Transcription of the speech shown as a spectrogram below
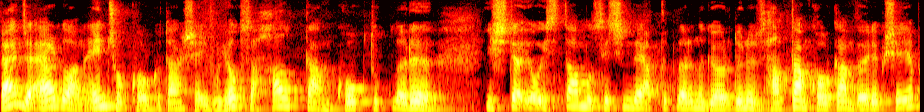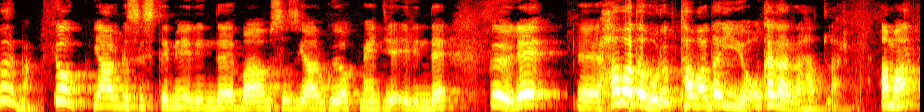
Bence Erdoğan en çok korkutan şey bu. Yoksa halktan korktukları, işte o İstanbul seçimde yaptıklarını gördünüz. Halktan korkan böyle bir şey yapar mı? Yok yargı sistemi elinde, bağımsız yargı yok, medya elinde. Böyle e, havada vurup tavada yiyor. O kadar rahatlar. Ama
